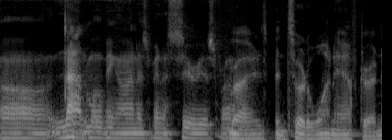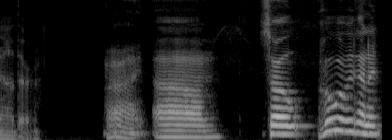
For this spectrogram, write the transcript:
uh, not moving on has been a serious problem. Right. It's been sort of one after another. All right. Um, so who are we going to?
